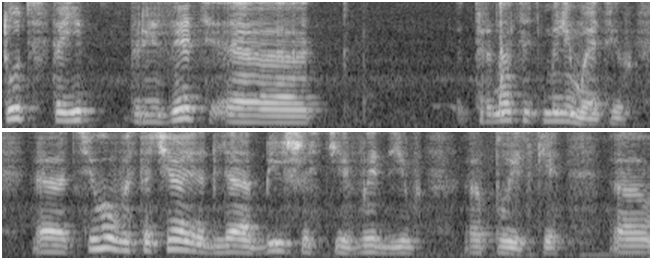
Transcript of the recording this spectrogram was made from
Тут стоїть різець е, 13 мм. Цього вистачає для більшості видів е, плитки. Е,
